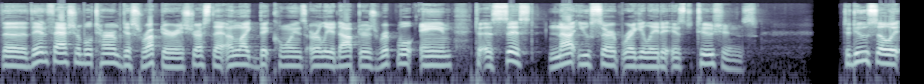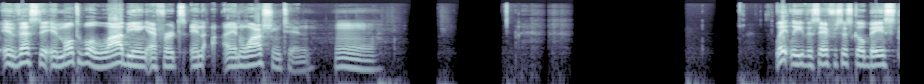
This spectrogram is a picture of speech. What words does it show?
the then fashionable term disruptor and stressed that unlike Bitcoin's early adopters, Ripple aimed to assist not usurp regulated institutions. To do so, it invested in multiple lobbying efforts in in Washington. Hmm. Lately, the San Francisco based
